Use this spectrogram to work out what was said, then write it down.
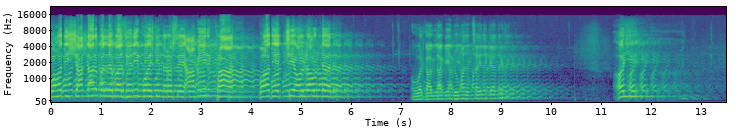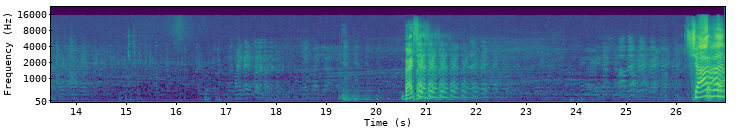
बहुत ही शानदार बल्लेबाज यूनिक बॉयज़ की तरफ़ से आमिर खान। बहुत ही अच्छे ऑलराउंडर ओवर का अगला गेंद रोमान अंसारी ने क्या देखे। और ये बैट से चार रन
